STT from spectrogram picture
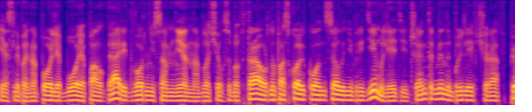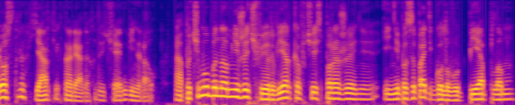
Если бы на поле боя пал Гарри, двор, несомненно, облачился бы в траур, но поскольку он цел и невредим, леди и джентльмены были вчера в пестрых, ярких нарядах, отвечает генерал. А почему бы нам не жечь фейерверков в честь поражения и не посыпать голову пеплом,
